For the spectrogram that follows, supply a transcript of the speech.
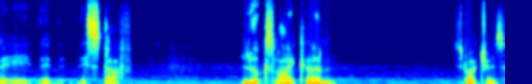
It, it, this stuff looks like um, structures.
